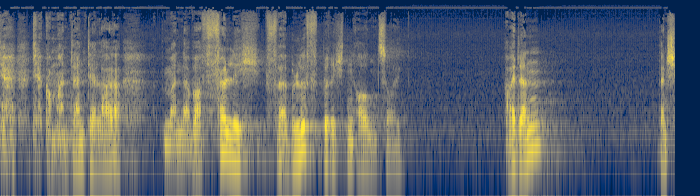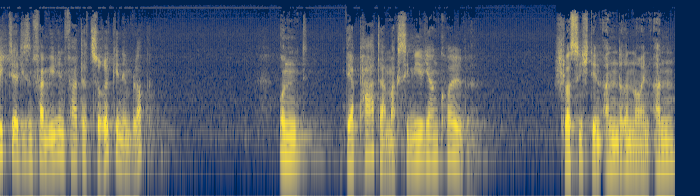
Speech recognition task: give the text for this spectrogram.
Der, der Kommandant der Lagermann war völlig verblüfft, berichten Augenzeugen. Aber dann, dann schickte er diesen Familienvater zurück in den Block und der Pater Maximilian Kolbe schloss sich den anderen neun an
